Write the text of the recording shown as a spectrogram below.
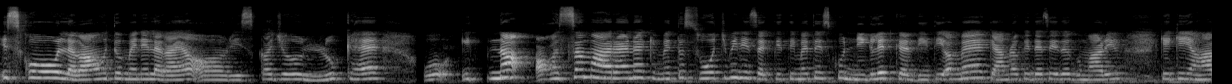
इसको लगाऊँ तो मैंने लगाया और इसका जो लुक है, वो इतना औसम आ रहा है ना कि मैं तो सोच भी नहीं सकती थी। मैं तो इसको निगलेक्ट कर दी थी। और मैं कैमरा को इधर से इधर घुमा रही हूँ क्योंकि यहाँ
